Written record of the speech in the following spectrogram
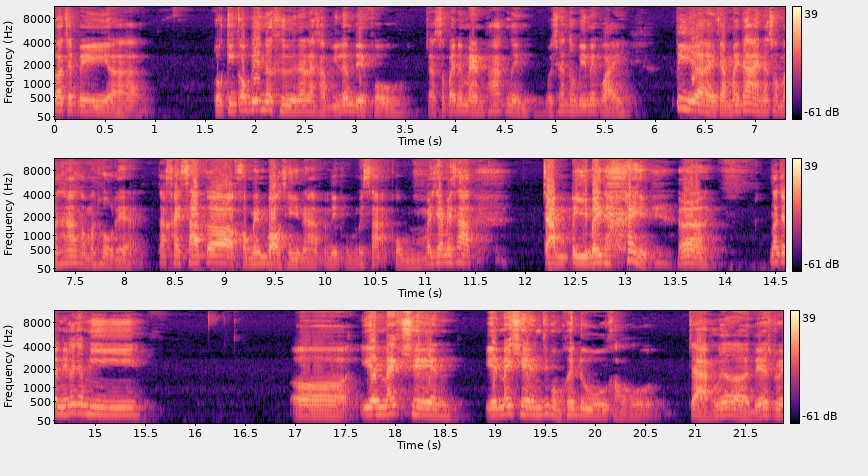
ก็จะมีเอ่อตัวกรีนกอบบินก็คือนั่นแหละครับวิลเลียมเดโฟจากสไปเดอร์แมนภาคหนึ่งเวอร์ชันโทบี้แม็กไกวปีอะไรจำไม่ได้นะ2005 2006เนี่ยถ้าใครทราบก็คอมเมนต์บอกทีนะครับอันนี้ผมไม่ทราบผมไม่ใช่ไม่ทราบจำปีไม่ได้ เออ นอกจากนี้ก็จะมี เอ่อเอียนแม็กเชนเอียนแม็กเชนที่ผมเคยดูเขาจากเรื่องเดสเร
